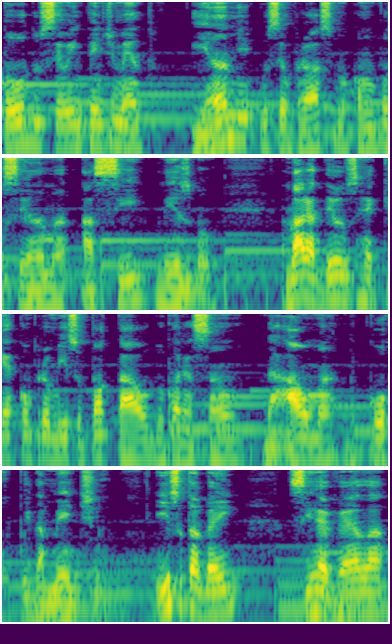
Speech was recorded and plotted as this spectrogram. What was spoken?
todo o seu entendimento e ame o seu próximo como você ama a si mesmo. Amar a Deus requer compromisso total do coração, da alma, do corpo e da mente. Isso também se revela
